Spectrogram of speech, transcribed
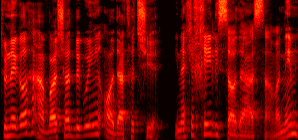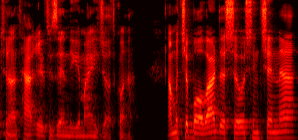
تو نگاه اول شاید بگوین این عادت ها چیه؟ اینا که خیلی ساده هستن و نمی‌تونن تغییر تو زندگی من ایجاد کنن. اما چه باور داشته باشین چه نه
